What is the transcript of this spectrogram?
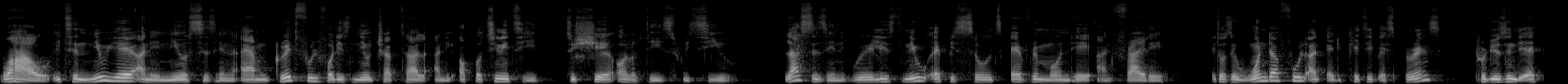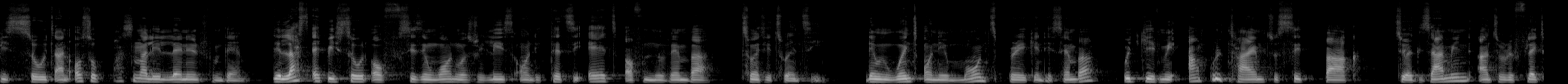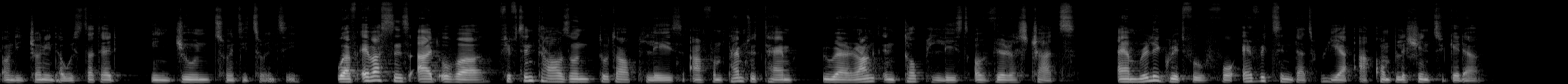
Wow, it's a new year and a new season. I am grateful for this new chapter and the opportunity to share all of this with you. Last season, we released new episodes every Monday and Friday. It was a wonderful and educative experience producing the episodes and also personally learning from them. The last episode of season 1 was released on the 38th of November 2020. Then we went on a month break in December, which gave me ample time to sit back to examine and to reflect on the journey that we started in June 2020. We have ever since had over 15,000 total plays, and from time to time, we were ranked in top lists of various charts. I am really grateful for everything that we are accomplishing together.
